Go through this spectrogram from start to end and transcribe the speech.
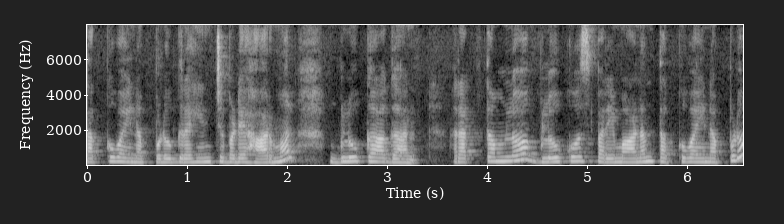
తక్కువైనప్పుడు గ్రహించబడే హార్మోన్ గ్లూకాగాన్. రక్తంలో గ్లూకోజ్ పరిమాణం తక్కువైనప్పుడు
